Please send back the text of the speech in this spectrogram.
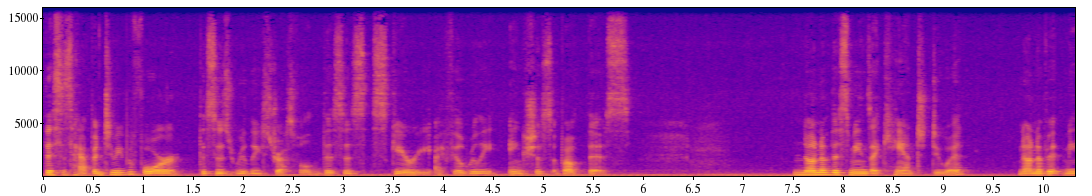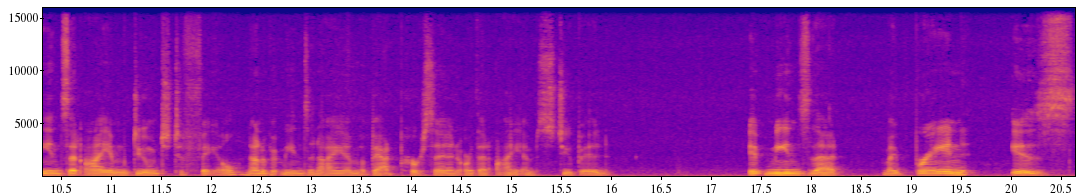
This has happened to me before. This is really stressful. This is scary. I feel really anxious about this. None of this means I can't do it. None of it means that I am doomed to fail. None of it means that I am a bad person or that I am stupid. It means that my brain is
